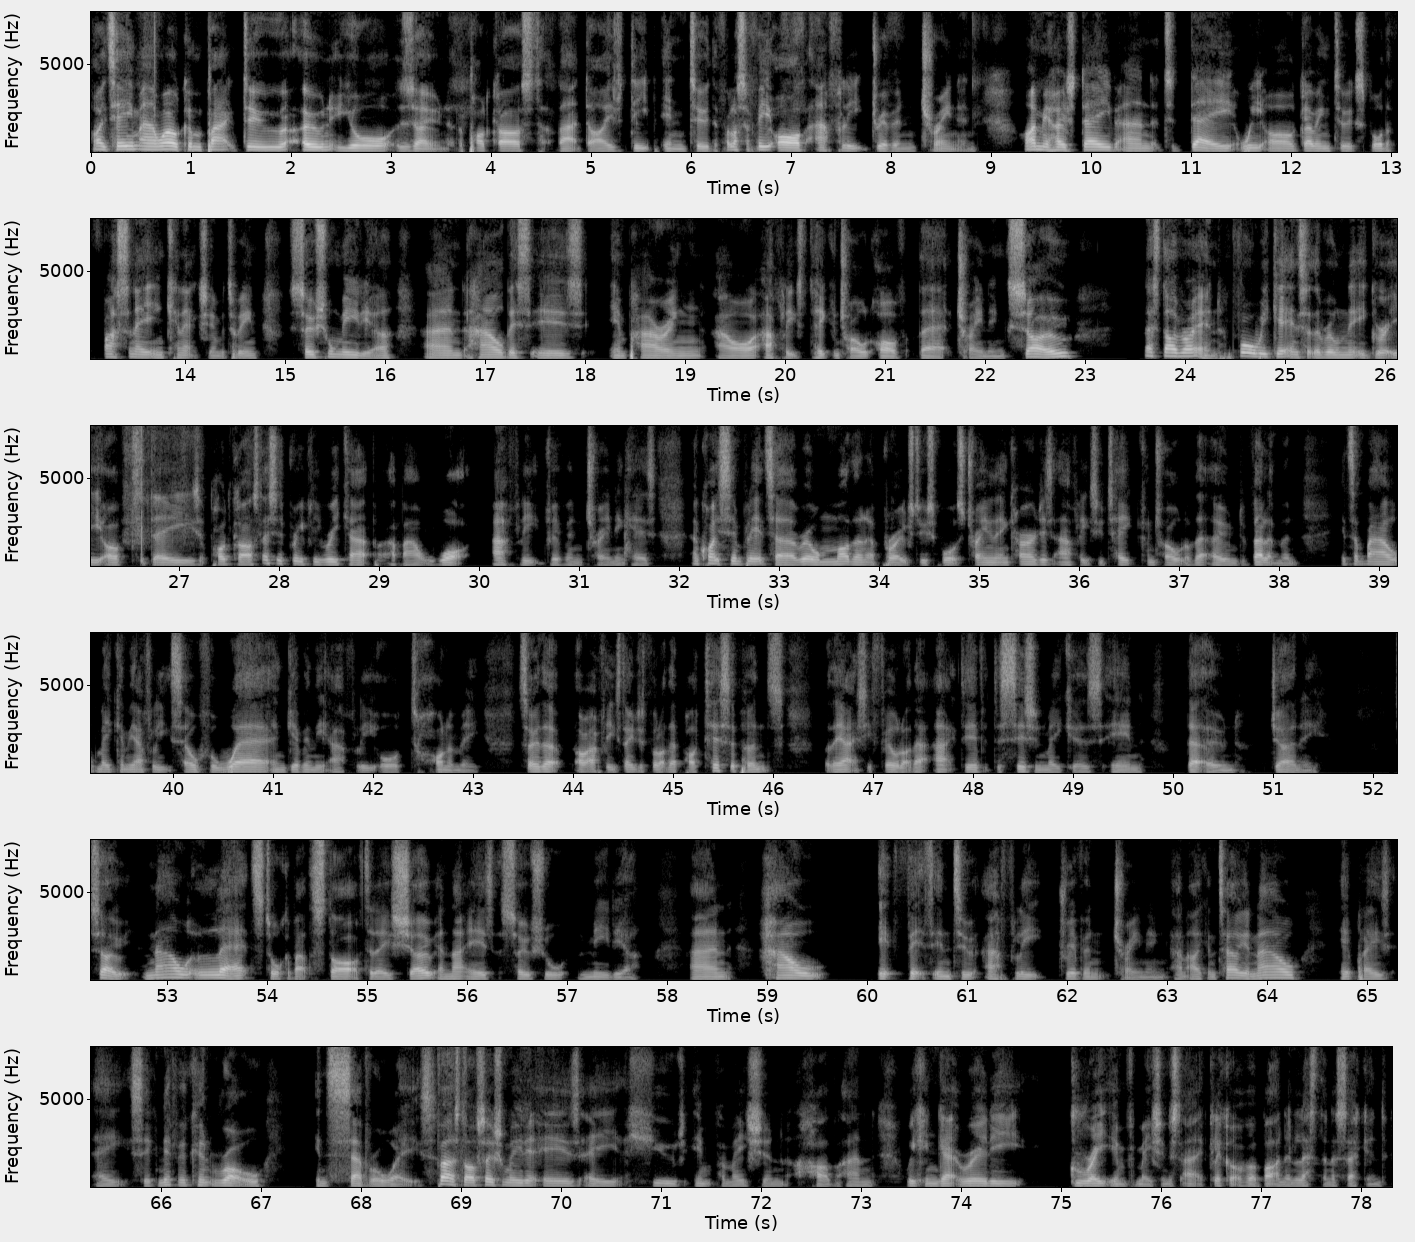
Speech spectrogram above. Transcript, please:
Hi, team, and welcome back to Own Your Zone, the podcast that dives deep into the philosophy of athlete driven training. I'm your host, Dave, and today we are going to explore the fascinating connection between social media and how this is empowering our athletes to take control of their training. So, let's dive right in. Before we get into the real nitty gritty of today's podcast, let's just briefly recap about what athlete driven training is. And quite simply, it's a real modern approach to sports training that encourages athletes to take control of their own development. It's about making the athlete self aware and giving the athlete autonomy so that our athletes don't just feel like they're participants, but they actually feel like they're active decision makers in their own journey. So now let's talk about the start of today's show, and that is social media and how it fits into athlete driven training. And I can tell you now, it plays a significant role in several ways. First off, social media is a huge information hub, and we can get really great information just at a click of a button in less than a second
